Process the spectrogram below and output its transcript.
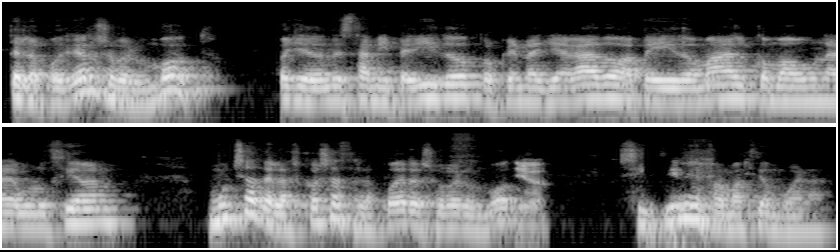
te lo podría resolver un bot. Oye, ¿dónde está mi pedido? ¿Por qué no ha llegado? ¿Ha pedido mal? ¿Cómo hago una devolución? Muchas de las cosas te las puede resolver un bot. si tiene información buena.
